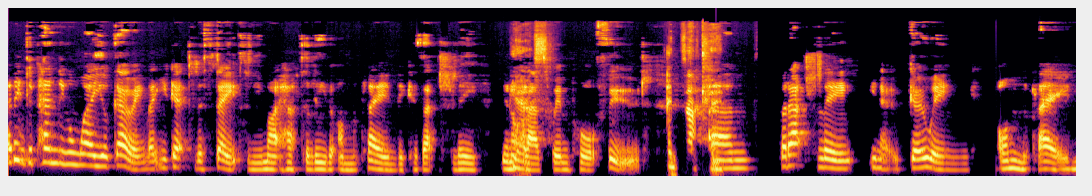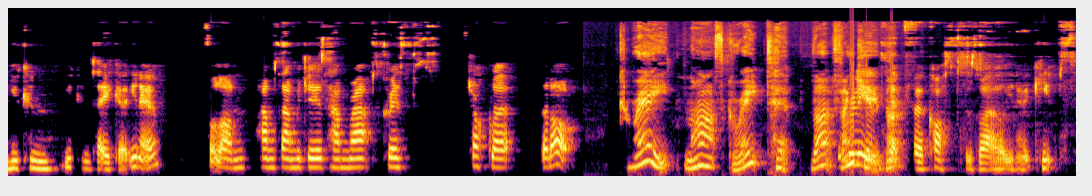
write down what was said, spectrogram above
I think depending on where you're going, like you get to the States and you might have to leave it on the plane because actually you're not yes. allowed to import food. Exactly. Um, but actually, you know, going on the plane, you can you can take it, you know, full on ham sandwiches, ham wraps, crisps, chocolate, the lot. Great, no, that's great tip. That thank brilliant you. tip for costs as well. You know, it keeps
